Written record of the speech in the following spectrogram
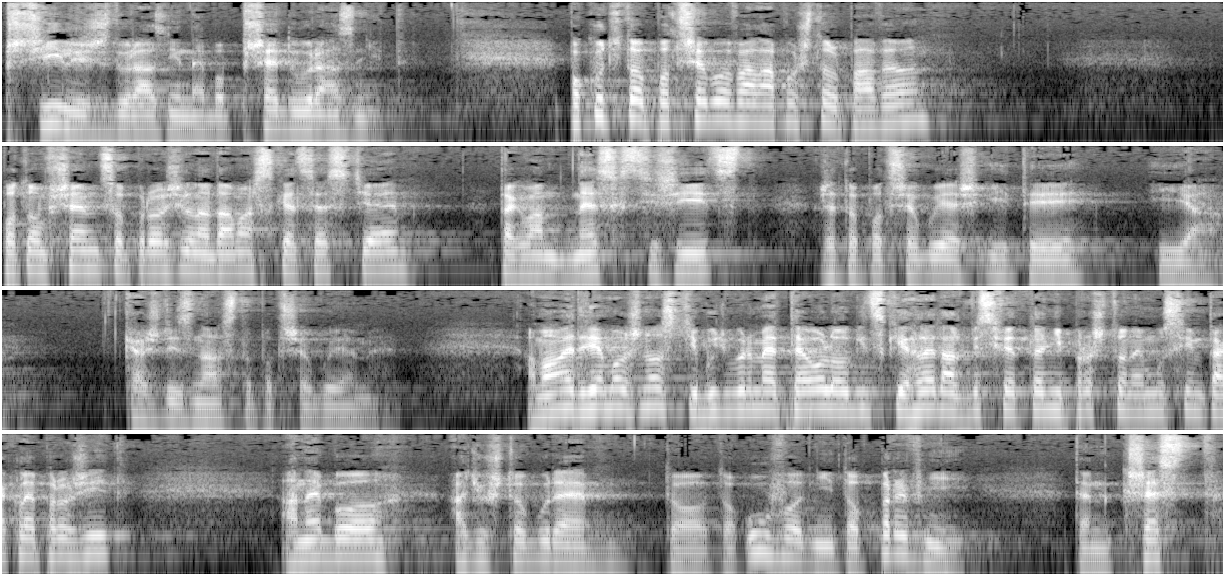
příliš zdůraznit nebo předůraznit. Pokud to potřeboval apoštol Pavel, po tom všem, co prožil na damašské cestě, tak vám dnes chci říct, že to potřebuješ i ty, i já. Každý z nás to potřebujeme. A máme dvě možnosti. Buď budeme teologicky hledat vysvětlení, proč to nemusím takhle prožít, anebo ať už to bude to, to úvodní, to první, ten křest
